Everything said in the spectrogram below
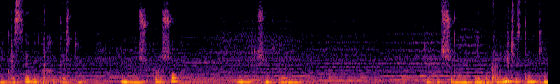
її красивою, бархатистою. Я наношу порошок на внутрішню сторону. То я хочу, щоб в мене і бокові частинки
